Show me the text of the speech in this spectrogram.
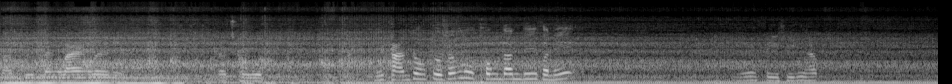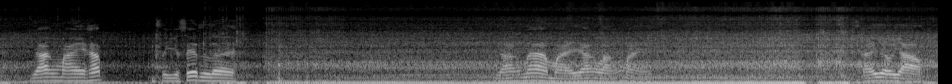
ดันดินแรงๆเลยนี่กระชูด มีฐานทวงตูดสักลูกคงดันดีกว่านี้นี่ฟรีทิ้งครับ ยางใหม่ครับสี่เส้นเลย ยางหน้าใหม่ยางหลังใหม่ ใช้ยาวๆ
